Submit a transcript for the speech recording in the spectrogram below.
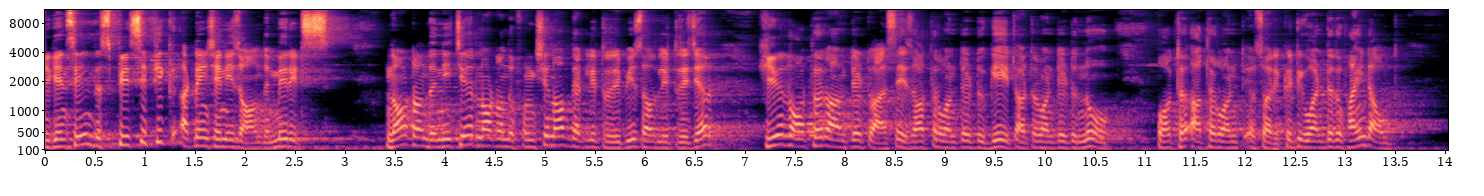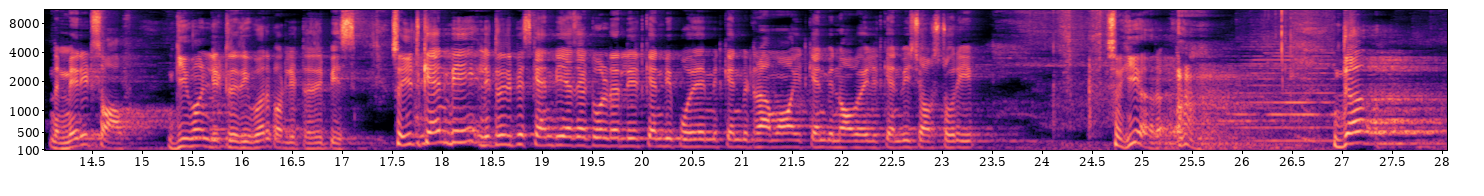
you can see the specific attention is on the merits not on the nature not on the function of that literary piece or literature. Here the author wanted to assess author wanted to get author wanted to know author author want, uh, sorry critic wanted to find out the merits of given literary work or literary piece. So it can be literary piece can be as i told earlier it can be poem it can be drama it can be novel it can be short story. So here the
